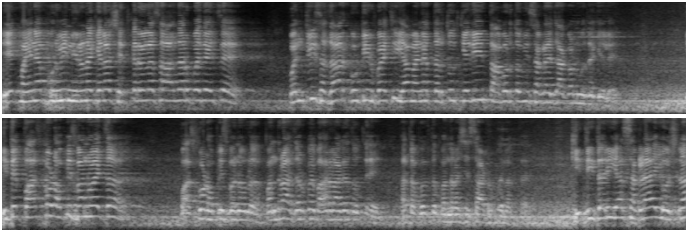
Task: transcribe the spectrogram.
एक महिन्यापूर्वी निर्णय केला शेतकऱ्याला सहा हजार रुपये द्यायचे. पंचवीस हजार कोटी रुपयाची या महिन्यात तरतूद केली ताबडतोबी सगळ्यांच्या अकाउंटमध्ये गेले. इथे पासपोर्ट ऑफिस बनवायचं. पासपोर्ट ऑफिस बनवलं. पंधरा हजार रुपये बाहेर लागत होते. आता फक्त पंधराशे साठ रुपये लागत आहे कितीतरी या सगळ्या योजना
